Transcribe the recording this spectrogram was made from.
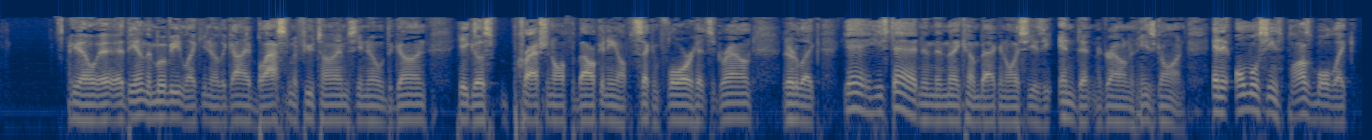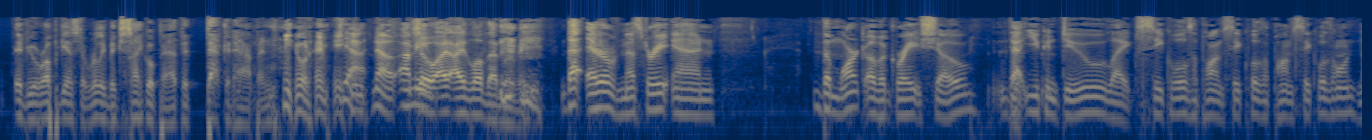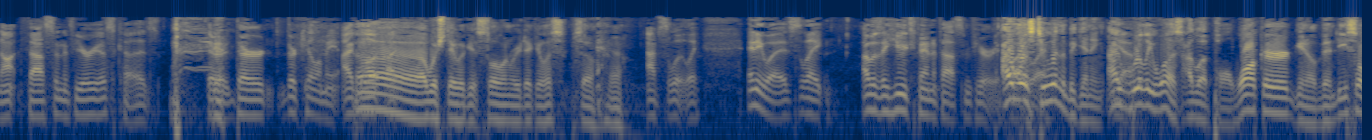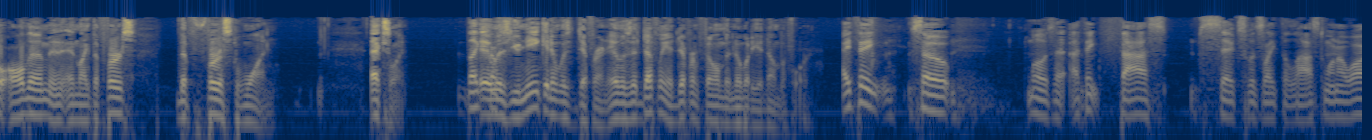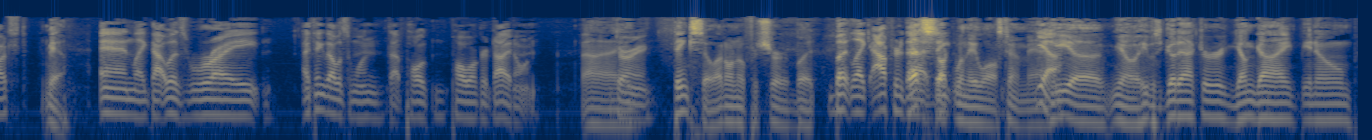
You know, at at the end of the movie, like, you know, the guy blasts him a few times, you know, with the gun. He goes crashing off the balcony, off the second floor, hits the ground. They're like, yeah, he's dead. And then they come back and all I see is the indent in the ground and he's gone. And it almost seems plausible, like, if you were up against a really big psychopath, that that could happen. you know what I mean? Yeah, no, I mean- so I, I love that movie. that air of mystery and the mark of a great show that you can do like sequels upon sequels upon sequels on, not Fast and the Furious, because they're they're they're killing me. I love Uh, I wish they would get slow and ridiculous. So, yeah. absolutely. Anyways, like I was a huge fan of Fast and Furious. I was too in the beginning. I Yeah. really was. I love Paul Walker, you know, Vin Diesel, all them, and, and like the first, the first one, excellent. Like it the- was unique and it was different. It was a, definitely a different film that nobody had done before. I think so. What was it? I think Fast Six was like the last one I watched, Yeah. and like that was right. I think that was the one that Paul Paul Walker died on. I During. think so. I don't know for sure, but But like after that, that, sucked they- when they lost him, man. Yeah. He, uh, you know, he was a good actor, young guy, you know,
